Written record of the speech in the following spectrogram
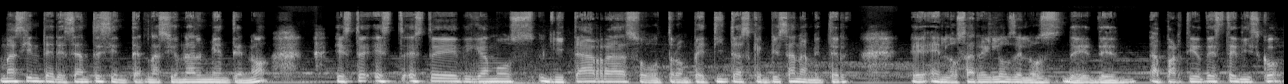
más interesantes internacionalmente, ¿no? Este, este, este digamos, guitarras o trompetitas que empiezan a meter eh, en los arreglos de los de, de, a partir de este disco,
